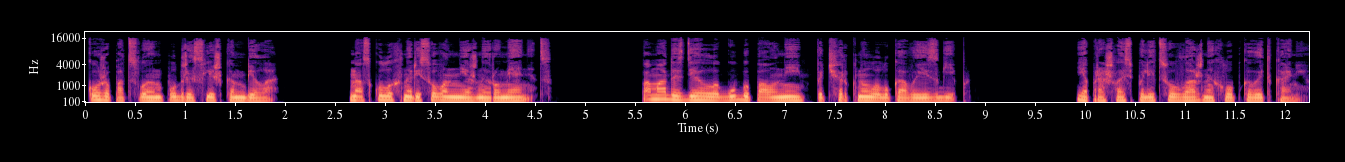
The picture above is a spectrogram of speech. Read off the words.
Кожа под слоем пудры слишком бела. На скулах нарисован нежный румянец. Помада сделала губы полней, подчеркнула лукавый изгиб. Я прошлась по лицу влажной хлопковой тканью.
